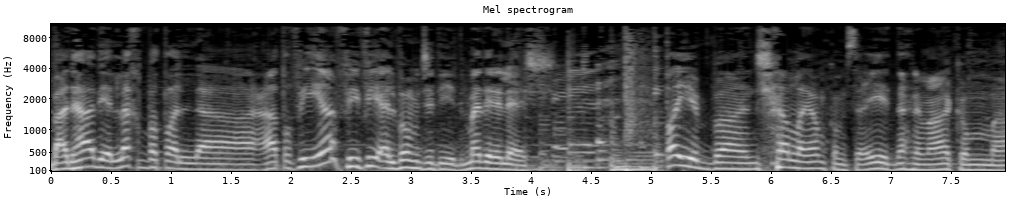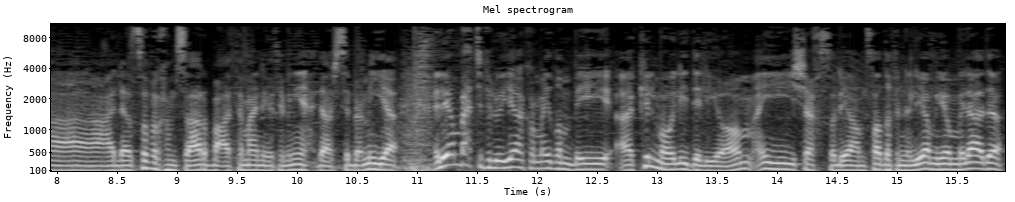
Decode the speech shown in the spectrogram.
بعد هذه اللخبطة العاطفية في في ألبوم جديد ما أدري ليش. طيب إن شاء الله يومكم سعيد. نحن معاكم آه، على صفر خمسة أربعة ثمانية وثمانين أحداش سبعمية. اليوم بحتفل وياكم أيضا بكل مواليد اليوم. أي شخص اليوم صادف أن اليوم يوم ميلاده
